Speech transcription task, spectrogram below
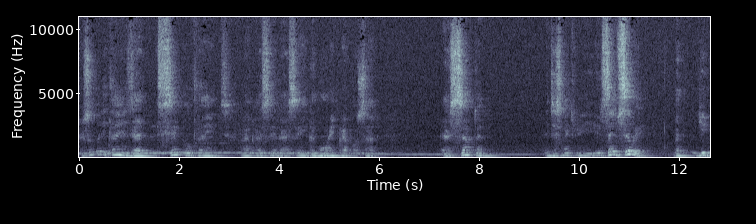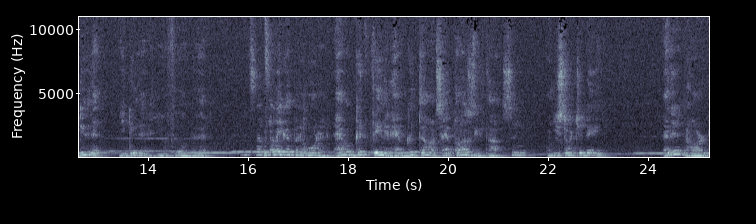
There's so many things that simple things. Like I said, I say good morning, Grandpa Sun. As something, it just makes me. It seems silly, but you do that. You do that, and you feel good. It's not When you wake up in the morning, have a good feeling, have good thoughts, have positive thoughts Mm. when you start your day. That isn't hard.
